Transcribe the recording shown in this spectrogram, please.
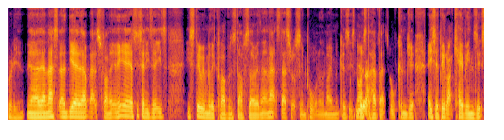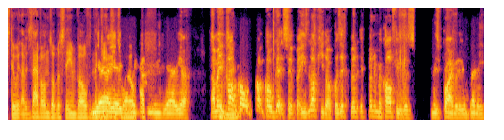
Brilliant. Yeah, and that's and yeah, that, that's funny. And yeah, as you said, he's he's he's still in with the club and stuff. So and, and that's that's what's important at the moment because it's nice Yeah. to have that sort of conju- He said people like Kevin's. It's still with Zavon's obviously involved in the yeah, kids yeah, as well. in the academy, yeah, yeah. I mean, man. Cole, Carlton Cole gets it, but he's lucky though because if if Benni McCarthy was in his prime, it would have been Benny.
